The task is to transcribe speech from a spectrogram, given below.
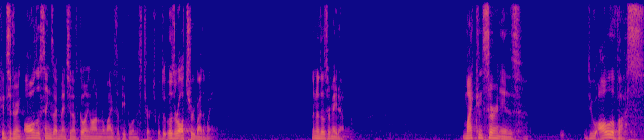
Considering all those things I've mentioned of going on in the lives of people in this church, those are all true, by the way. None of those are made up. My concern is do all of us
